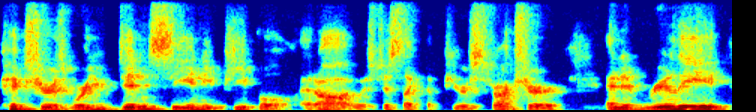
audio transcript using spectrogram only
pictures where you didn't see any people at all. It was just like the pure structure, and it really.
